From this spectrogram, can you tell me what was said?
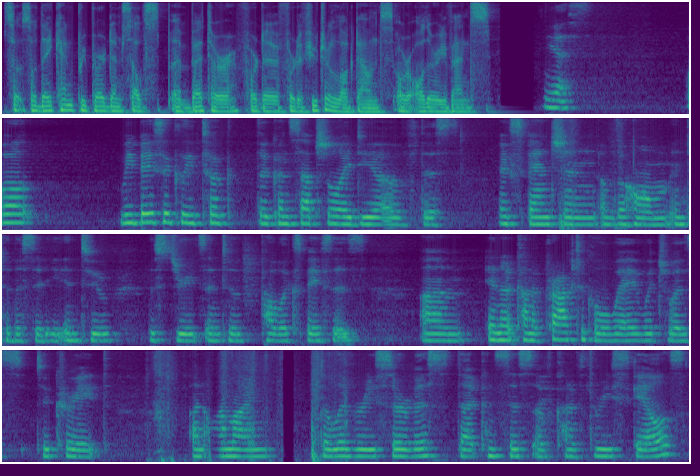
so, so they can prepare themselves uh, better for the for the future lockdowns or other events. Yes. Well we basically took the conceptual idea of this expansion of the home into the city into the streets into public spaces um, in a kind of practical way, which was to create an online delivery service that consists of kind of three scales.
